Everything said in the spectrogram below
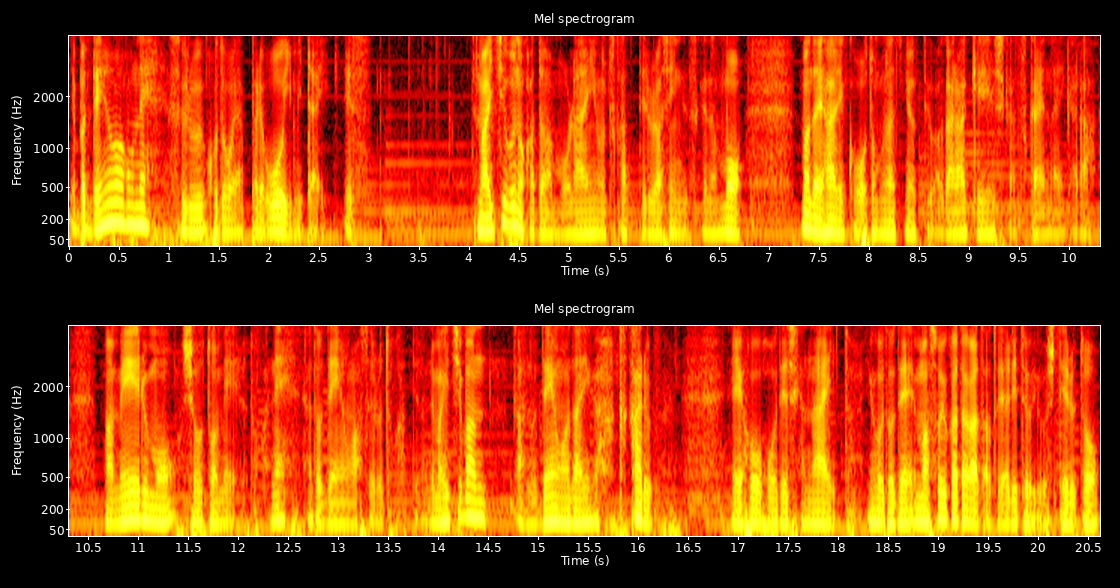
やっぱ電話をね、することがやっぱり多いみたいです。まあ一部の方はもう LINE を使ってるらしいんですけども、まだやはりこうお友達によってはガラケーしか使えないから、まあ、メールもショートメールとかね、あと電話するとかっていうので、まあ、一番あの電話代がかかるえ方法でしかないということで、まあそういう方々とやり取りをしていると、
